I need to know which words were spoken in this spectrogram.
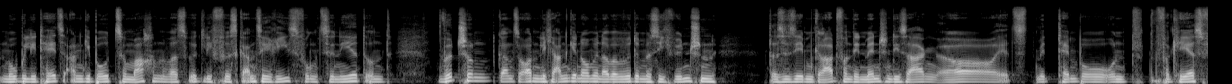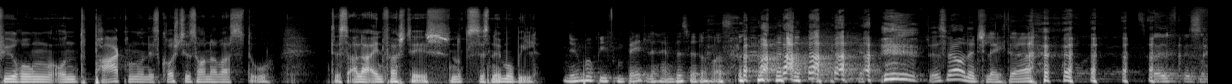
ein Mobilitätsangebot zu machen, was wirklich fürs ganze Ries funktioniert und wird schon ganz ordentlich angenommen, aber würde man sich wünschen, dass es eben gerade von den Menschen, die sagen, oh, jetzt mit Tempo und Verkehrsführung und Parken und es kostet auch noch was, du, das Allereinfachste ist, nutzt das Nömobil. Nömobil von Bethlehem, das wäre doch was. das wäre auch nicht schlecht, ja. 12 bis um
